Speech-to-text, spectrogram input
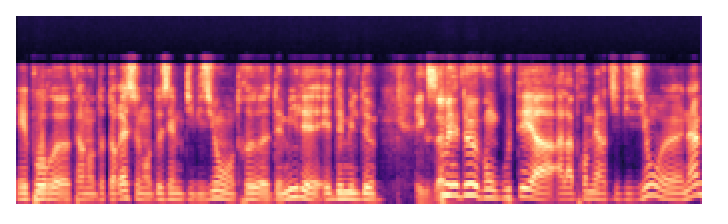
et pour euh, Fernando Torres, en deuxième division entre 2000 euh, et 2002. Exact. Tous les deux vont goûter à, à la première division, Nams.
